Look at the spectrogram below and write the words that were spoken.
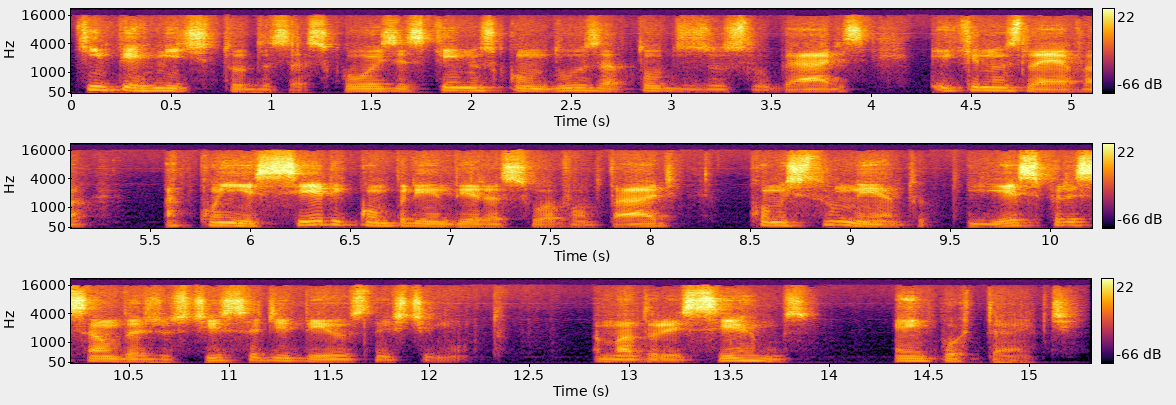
quem permite todas as coisas, quem nos conduz a todos os lugares e que nos leva a conhecer e compreender a Sua vontade como instrumento e expressão da justiça de Deus neste mundo. Amadurecermos é importante.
